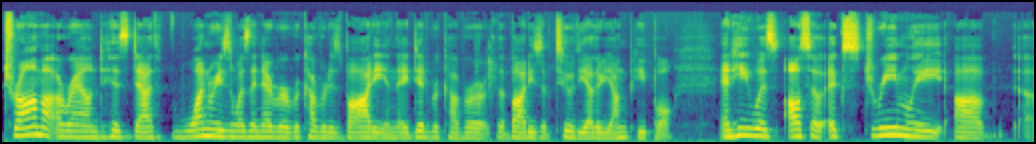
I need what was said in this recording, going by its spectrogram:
trauma around his death. One reason was they never recovered his body, and they did recover the bodies of two of the other young people. And he was also extremely uh, uh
